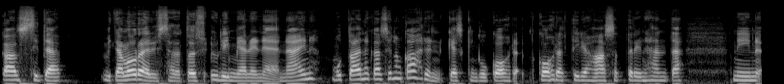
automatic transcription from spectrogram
kans sitä mitä Lorenissa että olisi ylimielinen ja näin, mutta ainakaan silloin kahden kesken, kun kohdattiin ja haastattelin häntä, niin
